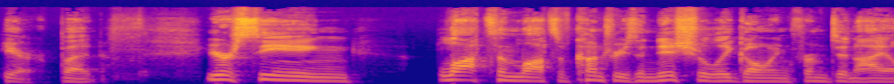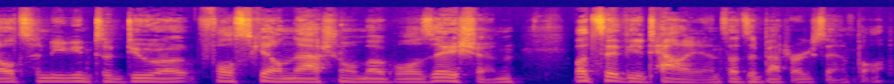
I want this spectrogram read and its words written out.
here. But you're seeing lots and lots of countries initially going from denial to needing to do a full scale national mobilization. Let's say the Italians, that's a better example.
